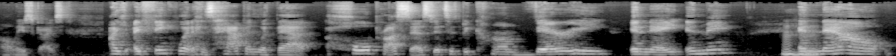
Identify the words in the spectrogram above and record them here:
all these guys. I, I, think what has happened with that whole process, it's, it's become very innate in me. Mm-hmm. And now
